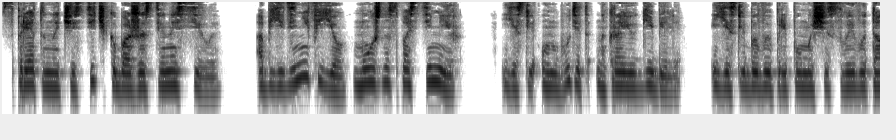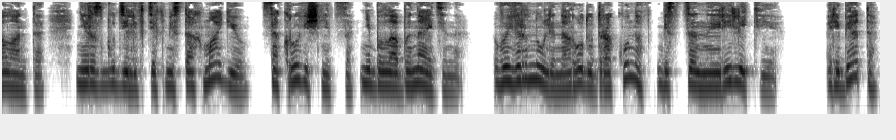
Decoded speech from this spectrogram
спрятана частичка божественной силы. Объединив ее, можно спасти мир, если он будет на краю гибели. Если бы вы при помощи своего таланта не разбудили в тех местах магию, сокровищница не была бы найдена. Вы вернули народу драконов бесценные реликвии. Ребята,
